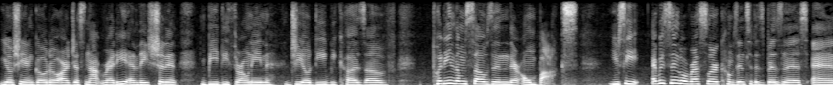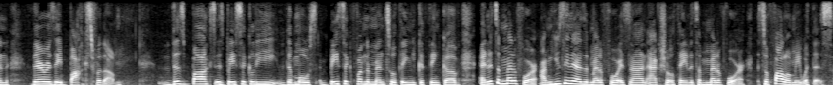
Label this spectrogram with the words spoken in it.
Yoshi and Goto are just not ready and they shouldn't be dethroning God because of putting themselves in their own box. You see, every single wrestler comes into this business and there is a box for them. This box is basically the most basic fundamental thing you could think of. And it's a metaphor. I'm using it as a metaphor. It's not an actual thing. It's a metaphor. So follow me with this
